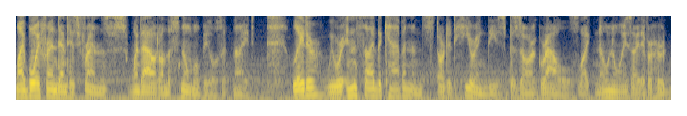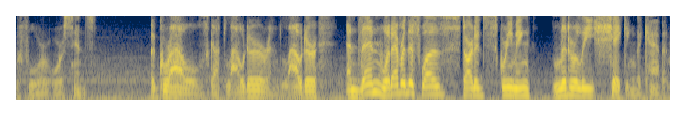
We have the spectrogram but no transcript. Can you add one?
My boyfriend and his friends went out on the snowmobiles at night. Later, we were inside the cabin and started hearing these bizarre growls like no noise I'd ever heard before or since. The growls got louder and louder, and then whatever this was started screaming, literally shaking the cabin.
